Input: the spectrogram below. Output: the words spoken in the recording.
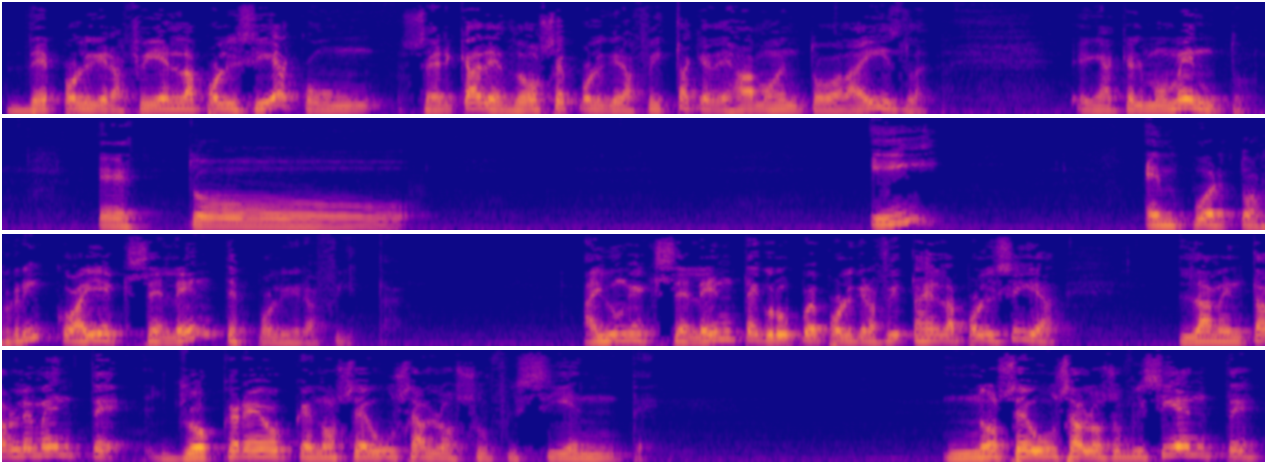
de poligrafía en la policía con cerca de 12 poligrafistas que dejamos en toda la isla en aquel momento. Y en Puerto Rico hay excelentes poligrafistas. Hay un excelente grupo de poligrafistas en la policía. Lamentablemente, yo creo que no se usa lo suficiente no se usa lo suficiente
